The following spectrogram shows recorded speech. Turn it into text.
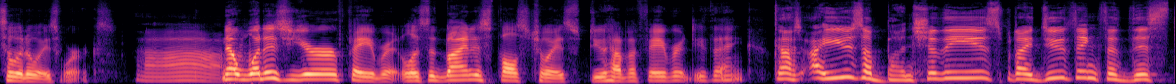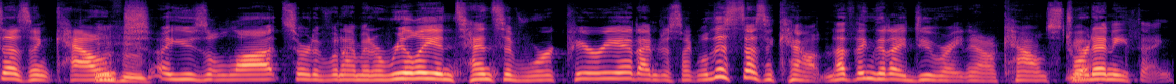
so it always works. Ah. Now, what is your favorite? Listen, mine is false choice. Do you have a favorite, do you think? Gosh, I use a bunch of these, but I do think that this doesn't count. Mm-hmm. I use a lot sort of when I'm in a really intensive work period. I'm just like, well, this doesn't count. Nothing that I do right now counts toward yeah. anything.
